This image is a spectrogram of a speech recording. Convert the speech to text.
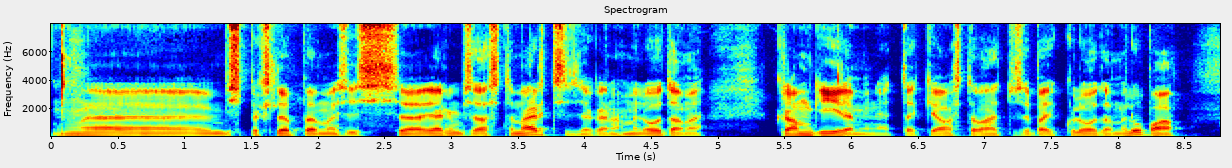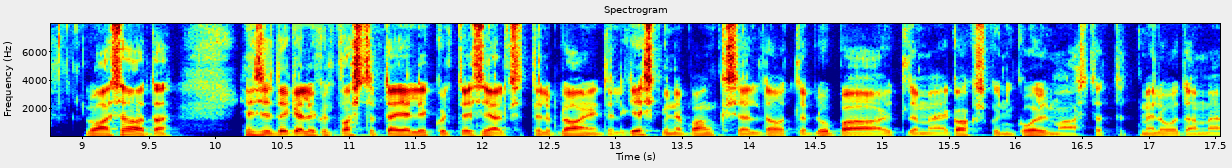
Äh, mis peaks lõppema siis järgmise aasta märtsis, aga noh, me loodame gramm kiiremini, et äkki aastavahetuse paiku loodame luba, loa saada. ja see tegelikult vastab täielikult esialgsetele plaanidele, keskmine pank seal taotleb luba, ütleme kaks kuni kolm aastat, et me loodame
